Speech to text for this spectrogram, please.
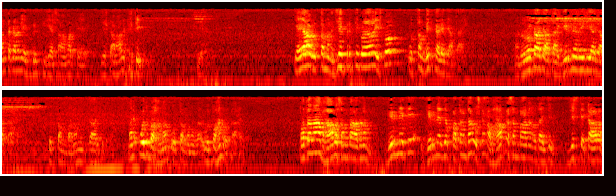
अंतकरण एक वृत्ति है, सामर्थ्य है, जिसका नाम है धृति। यया उत्तम जिस वृत्ति को इसको उत्तम विद करे जाता है। रोका जाता है, गिरने नहीं दिया जाता है। उत्तम वहन कार्य। माने उद्वहनम, उत्तम होगा उद्वहन होता है। पतना भाव संपादनम, गिरने के, गिरने जो पतन था, उसका अभाव का संपादन होता है जिसके कारण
